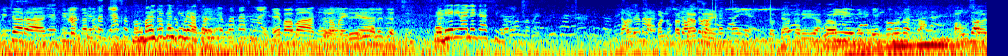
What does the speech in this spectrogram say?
विचारा किती लोकांना गॅस. पतच नाही. हे बाबा तुला माहिती आहे. डेअरीवाले जास्ती. पण सध्या तरी- सध्या तरी आता हे हे पावसाचे-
